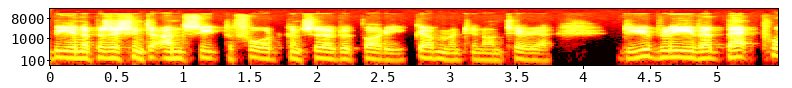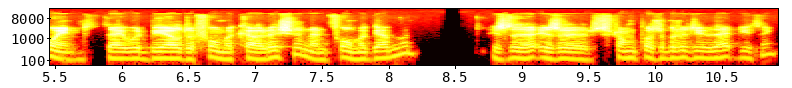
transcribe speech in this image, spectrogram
be in a position to unseat the Ford Conservative Party government in Ontario, do you believe at that point they would be able to form a coalition and form a government? Is there, is there a strong possibility of that, do you think?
